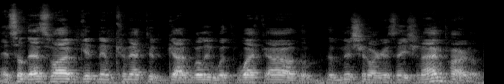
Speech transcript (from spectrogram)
And so that's why I'm getting them connected, God willing, with WEC, uh, the, the mission organization I'm part of.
